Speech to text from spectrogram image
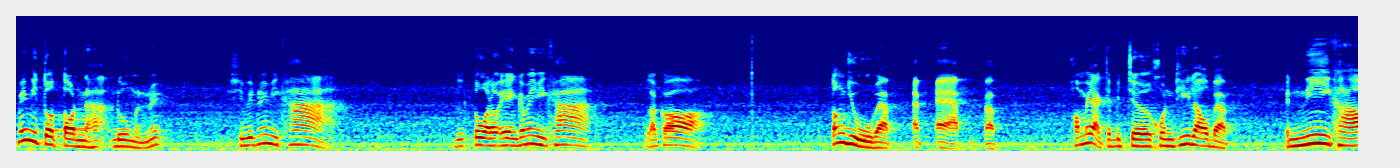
ไม่มีตัวตนนะฮะดูเหมือนไม่ชีวิตไม่มีค่า ตัวเราเองก็ไม่มีค่า แล้วก็ต้องอยู่แบบแอบๆแบบ เพราะไม่อยากจะไปเจอคนที่เราแบบเป็นหนี้เขา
